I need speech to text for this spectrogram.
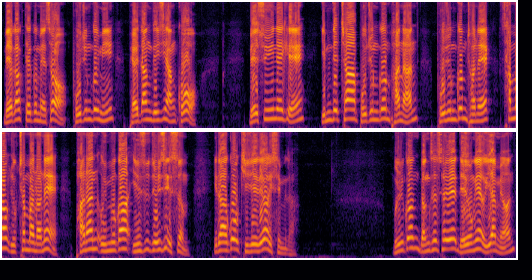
매각 대금에서 보증금이 배당되지 않고 매수인에게 임대차 보증금 반환, 보증금 전액 3억 6천만 원의 반환 의무가 인수될 수 있음 이라고 기재되어 있습니다. 물건 명세서의 내용에 의하면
